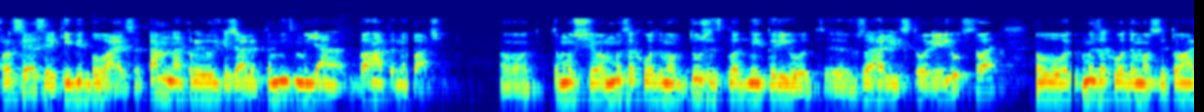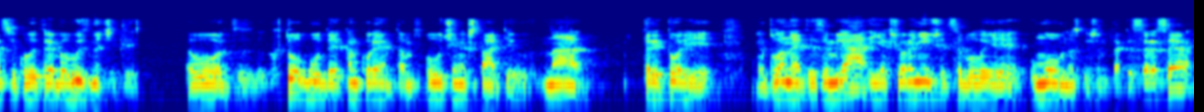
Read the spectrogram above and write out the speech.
процеси, які відбуваються. Там, на превеликий жаль, оптимізму я багато не бачу. От, тому що ми заходимо в дуже складний період е, взагалі історії людства. От, ми заходимо в ситуацію, коли треба визначитись, от, хто буде конкурентом Сполучених Штатів на території планети Земля. І якщо раніше це були умовно, скажімо так, СРСР,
